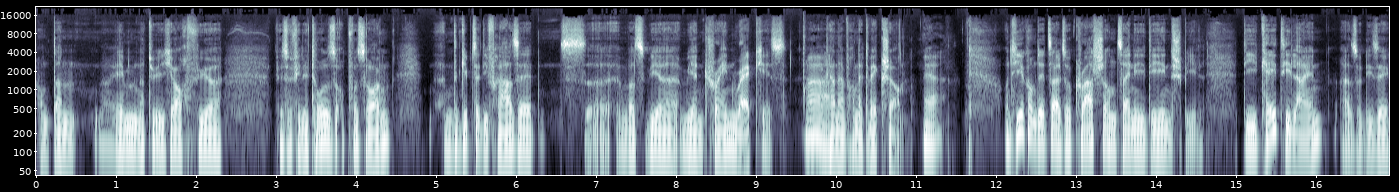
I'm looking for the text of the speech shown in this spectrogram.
und dann eben natürlich auch für, für so viele Todesopfer sorgen. Da gibt es ja die Phrase, äh, was wie, wie ein Trainwreck ist. Ah. Man kann einfach nicht wegschauen. Ja. Und hier kommt jetzt also Crush und seine Idee ins Spiel. Die Katy Line, also diese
